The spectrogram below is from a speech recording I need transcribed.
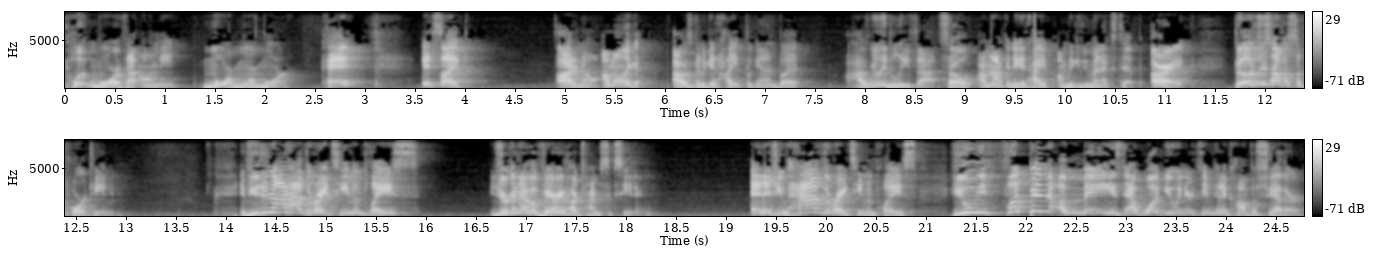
Put more of that on me. More, more, more. Okay? It's like, I don't know. I'm on like, I was going to get hype again, but I really believe that. So I'm not going to get hype. I'm going to give you my next tip. All right. Build yourself a support team. If you do not have the right team in place, you're going to have a very hard time succeeding. And if you have the right team in place, you will be flipping amazed at what you and your team can accomplish together.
